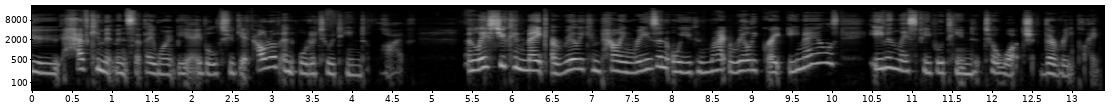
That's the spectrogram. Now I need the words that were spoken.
to have commitments that they won't be able to get out of in order to attend live. Unless you can make a really compelling reason or you can write really great emails, even less people tend to watch the replay.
